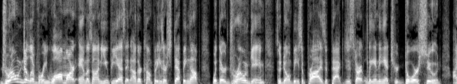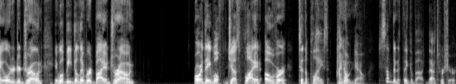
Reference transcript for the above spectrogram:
Drone delivery. Walmart, Amazon, UPS, and other companies are stepping up with their drone game. So don't be surprised if packages start landing at your door soon. I ordered a drone. It will be delivered by a drone or they will just fly it over to the place. I don't know. Just something to think about, that's for sure.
